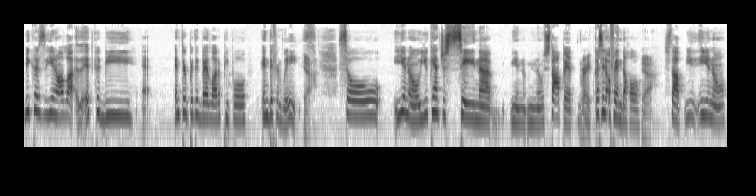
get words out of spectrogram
because you know a lot it could be eh, interpreted by a lot of people in different ways. Yeah. So you know you can't just say na you know, you know stop it Right. kasi na-offend ako. Yeah. Stop. You, you know,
